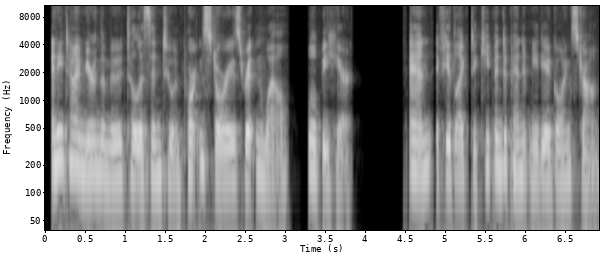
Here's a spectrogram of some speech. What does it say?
Anytime you're in the mood to listen to important stories written well, we'll be here. And if you'd like to keep independent media going strong,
